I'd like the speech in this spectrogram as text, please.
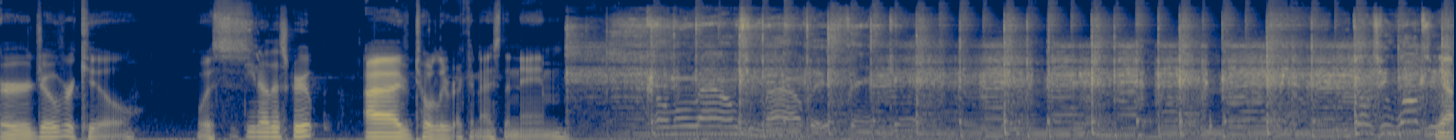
Urge Overkill. with. Do you know this group? I totally recognize the name. Yeah.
